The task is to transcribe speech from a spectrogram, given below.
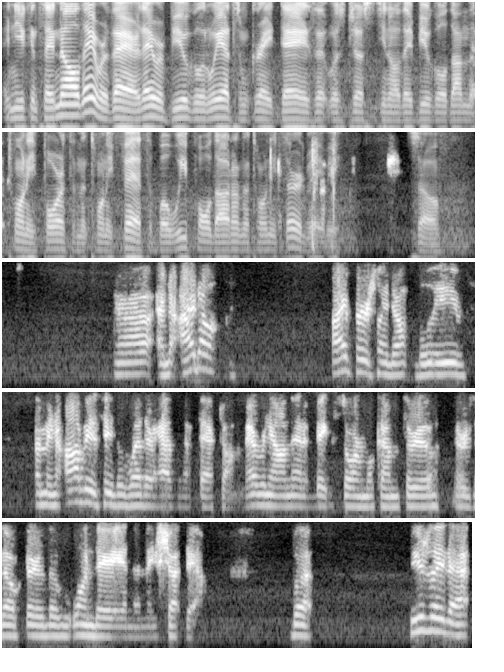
and you can say, no, they were there. They were bugling. We had some great days. It was just you know they bugled on the 24th and the 25th, but we pulled out on the 23rd maybe. So Uh, and I don't, I personally don't believe. I mean, obviously the weather has an effect on them. Every now and then a big storm will come through. There's elk there the one day and then they shut down. But usually that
